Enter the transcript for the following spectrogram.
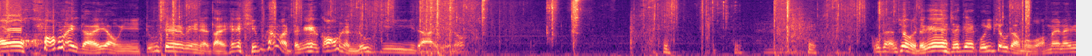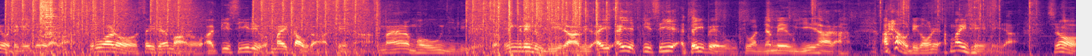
အော်ကောင်းလိုက်တာရောင်ကြီး27နဲ့တိုင်ဟဲ့ဒီဘက်မှာတကယ်ကောင်းတယ်လူကီတာကြီးနော် ကိုကန်ဖြုတ်တကယ်တကယ်ကိုကြီးဖြုတ်တာမဟုတ်ဘူးအမှန်တိုင်းပြောတကယ်ပြောတာပါသူတို့ကတော့စိတ်ထဲမှာတော့အပစ္စည်းတွေကိုအမိုက်ကောက်တာထင်တာအမှန်ကတော့မဟုတ်ဘူးညီလေးရဲ့ဆိုတော့အင်္ဂလိပ်လိုရေးထားပြီးအဲ့အဲ့ပစ္စည်းရဲ့အတိတ်ပဲကိုသူကနာမည်ကိုရေးထားတာအဲ့ဒါကိုဒီကောင်လေးအမိုက်ထင်နေတာဆိုတော့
